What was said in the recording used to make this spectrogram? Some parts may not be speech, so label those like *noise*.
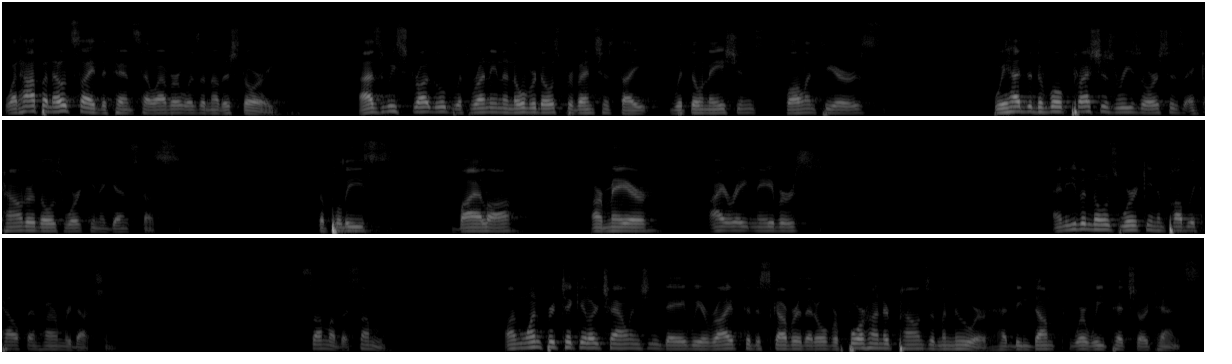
What happened outside the tents, however, was another story. As we struggled with running an overdose prevention site with donations, volunteers, we had to devote precious resources and counter those working against us. The police, bylaw, our mayor, irate neighbors, and even those working in public health and harm reduction. Some of us, some on one particular challenging day, we arrived to discover that over 400 pounds of manure had been dumped where we pitched our tents.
